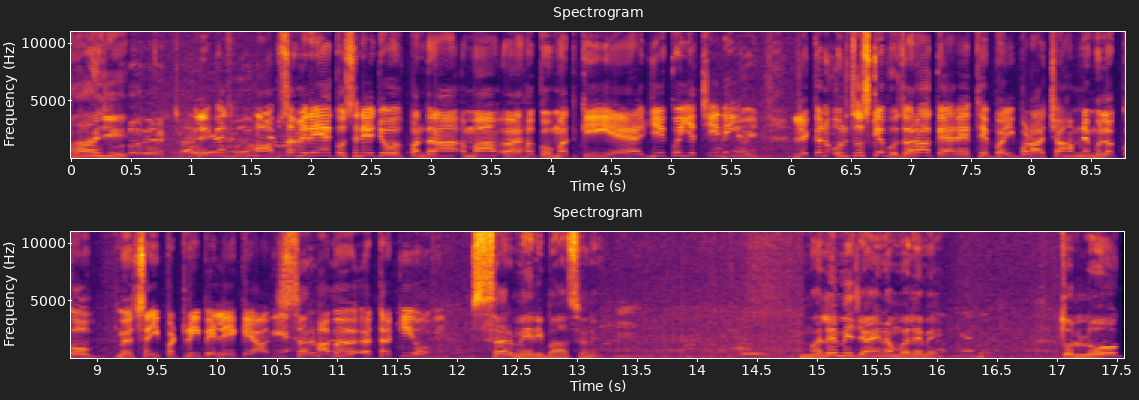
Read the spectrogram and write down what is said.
हाँ जी। लेकिन आप समझ रहे हैं कि उसने जो पंद्रह माह हुकूमत की है ये कोई अच्छी नहीं हुई। लेकिन उसके वज़रा कह रहे थे भाई बड़ा अच्छा हमने मुल्क को सही पटरी पे लेके आ गए सर, अब तरक्की होगी। सर मेरी बात सुने। मले में जाए ना मले में। तो लोग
